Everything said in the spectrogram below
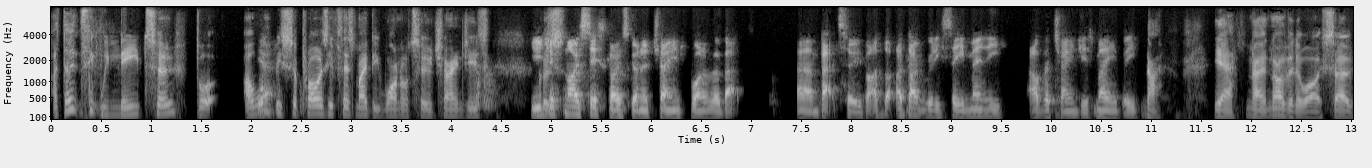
I don't think we need to, but I wouldn't yeah. be surprised if there's maybe one or two changes. You just know Xisco's going to change one of the back um, back two, but I, I don't really see many other changes. Maybe no, yeah, no, neither do I. So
